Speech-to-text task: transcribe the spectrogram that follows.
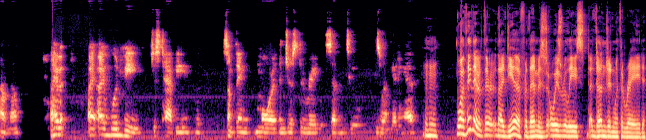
I don't know. I haven't. I, I would be just happy with something more than just the raid with seven two is what I'm getting at. hmm Well, I think they're, they're, the idea for them is to always release a dungeon with a raid.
